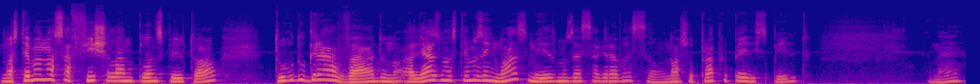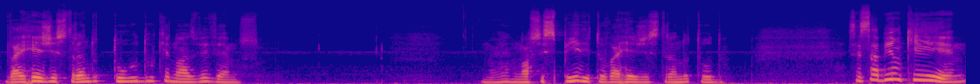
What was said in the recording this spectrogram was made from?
Nós temos a nossa ficha lá no plano espiritual, tudo gravado. Aliás, nós temos em nós mesmos essa gravação. Nosso próprio perispírito né, vai registrando tudo que nós vivemos. Né? Nosso espírito vai registrando tudo. Vocês sabiam que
